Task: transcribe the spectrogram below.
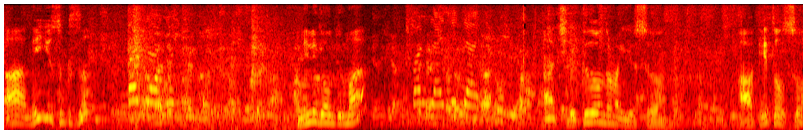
Aa ne yiyorsun kızım? Neli dondurma? Ha çilekli dondurma yiyorsun. Afiyet olsun.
